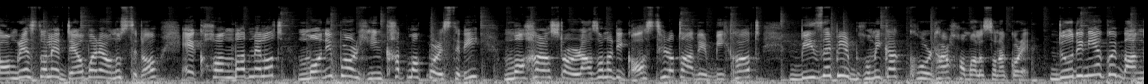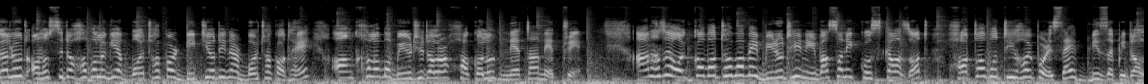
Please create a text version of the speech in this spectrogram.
কংগ্ৰেছ দলে দেওবাৰে অনুষ্ঠিত এক সংবাদমেলত মণিপুৰৰ হিংসাত্মক পৰিস্থিতি মহাৰাষ্ট্ৰৰ ৰাজনৈতিক অস্থিৰতা আদিৰ বিষয়ত বিজেপিৰ ভূমিকাক ক্ষুৰ্ধাৰ সমালোচনা কৰে। দুদিনীয়াকৈ বাংগালুৰুত অনুষ্ঠিত হ'বলগীয়া বৈঠকৰ দ্বিতীয় দিনাৰ বৈঠকতহে অংশ ল'ব বিৰোধী দলৰ সকলো নেতা নেত্ৰীয়ে। আনহাতে ঐক্যবদ্ধভাৱে বিৰোধীৰ নিৰ্বাচনী কুচকাৱাজত হতবুদ্ধি হৈ পৰিছে বিজেপি দল।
